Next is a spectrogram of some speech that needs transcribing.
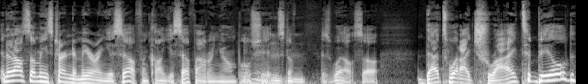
And it also means turning the mirror on yourself and calling yourself out on your own mm-hmm, bullshit and stuff mm-hmm. as well. So that's what I try to build,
